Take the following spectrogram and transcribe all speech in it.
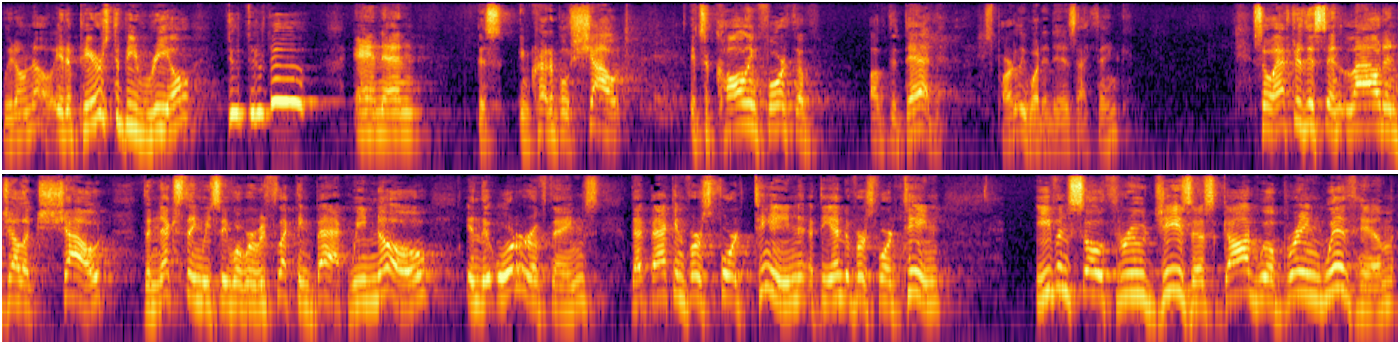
We don't know. It appears to be real. And then this incredible shout. It's a calling forth of, of the dead. It's partly what it is, I think. So after this loud angelic shout, the next thing we see, well, we're reflecting back, we know in the order of things that back in verse 14, at the end of verse 14, even so, through Jesus, God will bring with him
